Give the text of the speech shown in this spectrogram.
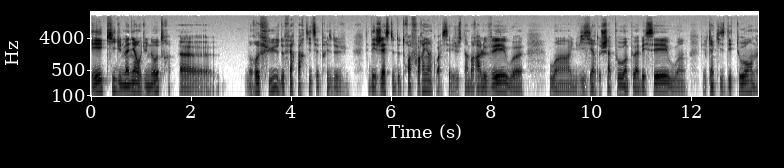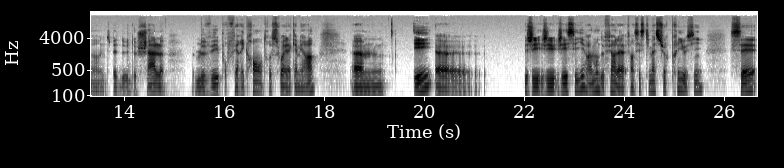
et qui, d'une manière ou d'une autre, euh, refusent de faire partie de cette prise de vue. C'est des gestes de trois fois rien, quoi. C'est juste un bras levé ou, euh, ou une visière de chapeau un peu abaissée ou quelqu'un qui se détourne, une espèce de, châle levé pour faire écran entre soi et la caméra. Euh, et euh, j'ai essayé vraiment de faire la. Enfin, c'est ce qui m'a surpris aussi, c'est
